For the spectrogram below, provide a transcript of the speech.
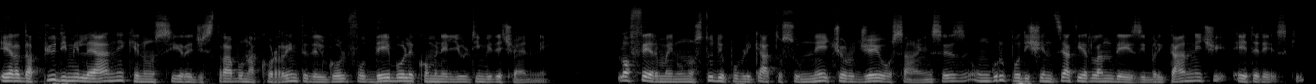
Era da più di mille anni che non si registrava una corrente del Golfo debole come negli ultimi decenni. Lo afferma in uno studio pubblicato su Nature Geosciences un gruppo di scienziati irlandesi, britannici e tedeschi.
